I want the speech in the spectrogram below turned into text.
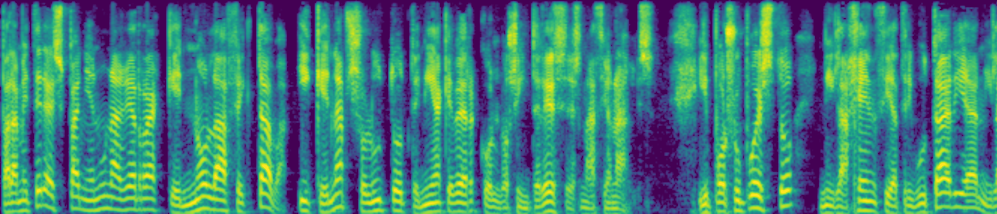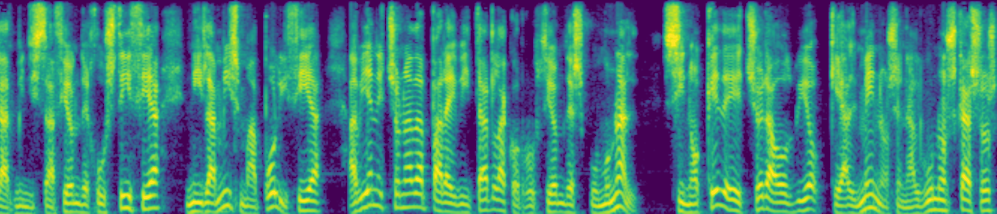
para meter a España en una guerra que no la afectaba y que en absoluto tenía que ver con los intereses nacionales. Y, por supuesto, ni la agencia tributaria, ni la Administración de Justicia, ni la misma policía habían hecho nada para evitar la corrupción descomunal, sino que de hecho era obvio que al menos en algunos casos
